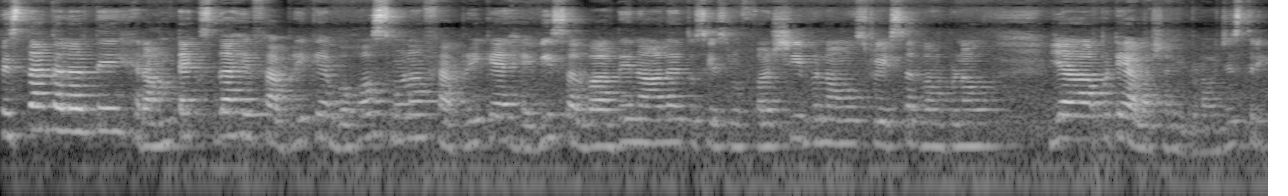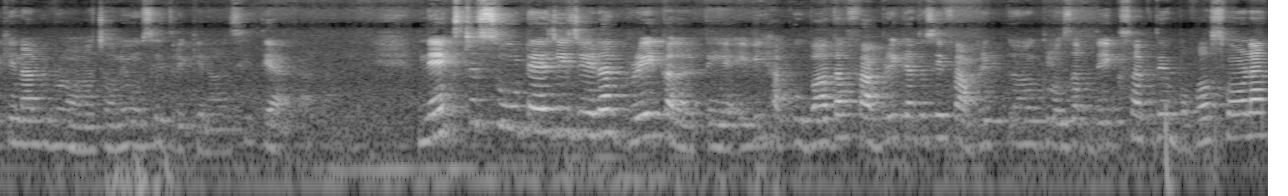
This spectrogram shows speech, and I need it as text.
ਪਿਸਤਾ ਕਲਰ ਤੇ ਰਾਮਟੈਕਸ ਦਾ ਇਹ ਫੈਬਰਿਕ ਹੈ, ਬਹੁਤ ਸੋਹਣਾ ਫੈਬਰਿਕ ਹੈ ਹੈਵੀ ਸਲਵਾਰ ਦੇ ਨਾਲ ਹੈ, ਤੁਸੀਂ ਇਸ ਨੂੰ ਫਰਸ਼ੀ ਬਣਾਓ ਸਟ੍ਰੇਟ ਸਲਵਾਰ ਬਣਾਓ ਜਾਂ ਪਟਿਆਲਾ ਸ਼ਾਹੀ ਬਣਾਓ, ਜਿਸ ਤਰੀਕੇ ਨਾਲ ਵੀ ਬਣਾਉਣਾ ਚਾਹੁੰਦੇ ਹੋ, ਉਸੇ ਤਰੀਕੇ ਨਾਲ ਅਸੀਂ ਤਿਆਰ ਕਰ ਦਾਂਗੇ ਨੈਕਸਟ ਸੂਟ ਹੈ ਜੀ, ਜਿਹੜਾ ਗ੍ਰੇ ਕਲਰ ਤੇ ਹੈ, ਇਹ ਵੀ ਹਕੂਬਾ ਦਾ ਫੈਬਰਿਕ ਹੈ, ਤੁਸੀਂ ਫੈਬਰਿਕ ক্লোਜ਼ ਅਪ ਦੇਖ ਸਕਦੇ ਹੋ, ਬਹੁਤ ਸੋਹਣਾ ਹੈ।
